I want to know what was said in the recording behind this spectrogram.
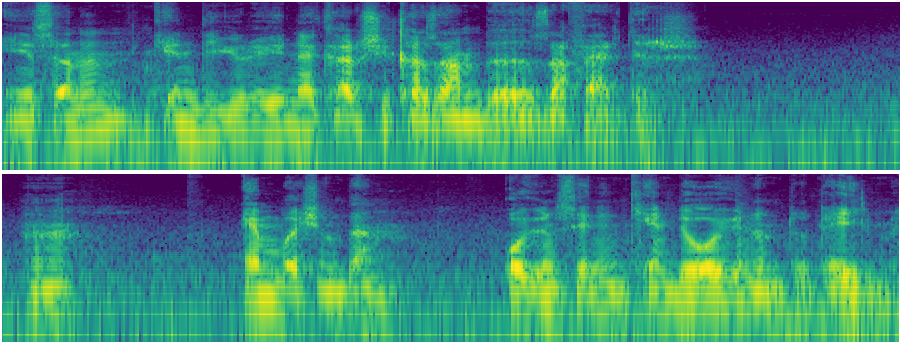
insanın kendi yüreğine karşı kazandığı zaferdir. Ha? En başından oyun senin kendi oyunundu değil mi?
